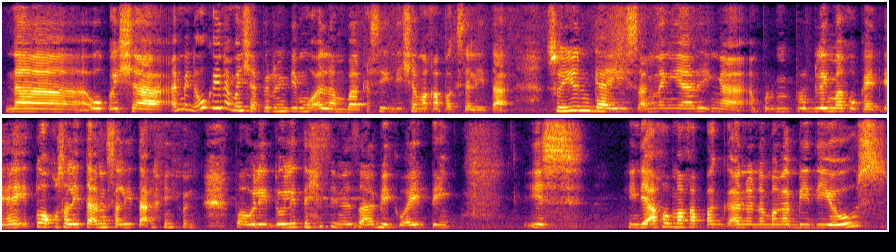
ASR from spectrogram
na okay siya. I mean, okay naman siya, pero hindi mo alam ba kasi hindi siya makapagsalita. So, yun guys, ang nangyari nga, ang problema ko kahit, eh, ito ako salita ng salita ngayon. Paulit-ulit na yung sinasabi ko, I think, is hindi ako makapag ano ng mga videos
